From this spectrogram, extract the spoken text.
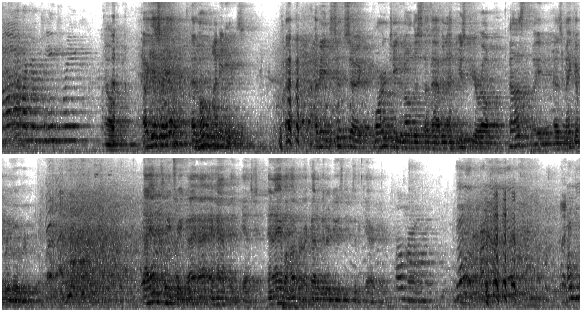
Oh, are you a clean freak? No. Uh, yes, I am. At home. I mean, he is. I mean, since uh, quarantine and all this stuff happened, I use Purell constantly as makeup remover. I am a clean freak. I, I, I have been, yes. And I am a hugger. I kind of introduced you to the character. Oh my. Dave, are you you? Are you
